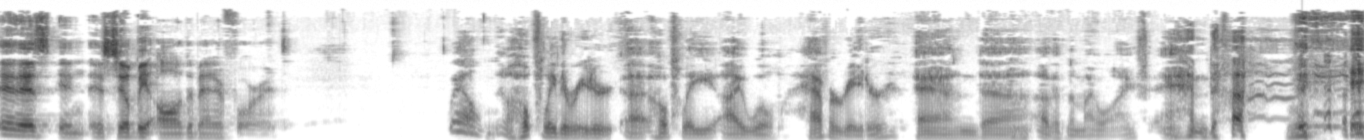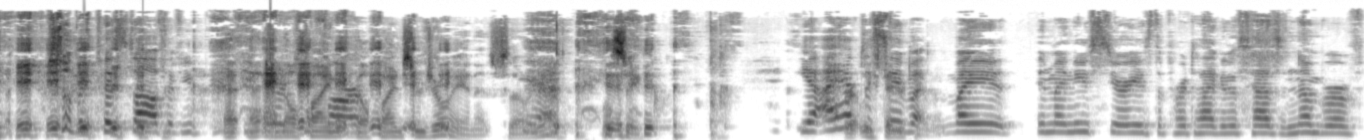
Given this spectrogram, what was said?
And it's and it she'll be all the better for it. Well, hopefully the reader, uh, hopefully I will have a reader and, uh, other than my wife and, uh, She'll be pissed off if you. and, and they'll find, far. they'll find some joy in it. So yeah, Yeah. we'll see. Yeah, I have to say, my, my in my new series, the protagonist has a number of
